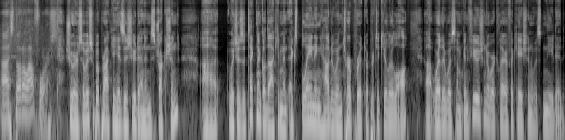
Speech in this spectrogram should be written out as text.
Uh, spell it all out for us. Sure. So Bishop Paprocki has issued an instruction, uh, which is a technical document explaining how to interpret a particular law, uh, where there was some confusion or where clarification was needed.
